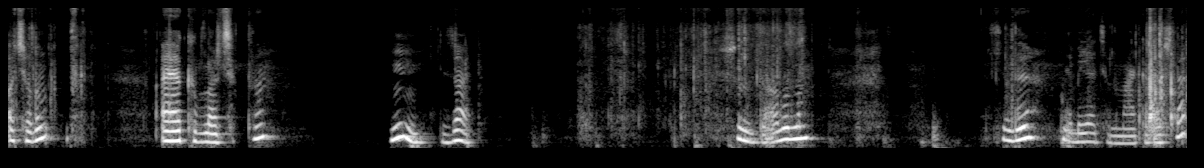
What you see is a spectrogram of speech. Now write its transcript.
açalım. Ayakkabılar çıktı. Hmm, güzel. Şunu da alalım. Şimdi bebeği açalım arkadaşlar.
